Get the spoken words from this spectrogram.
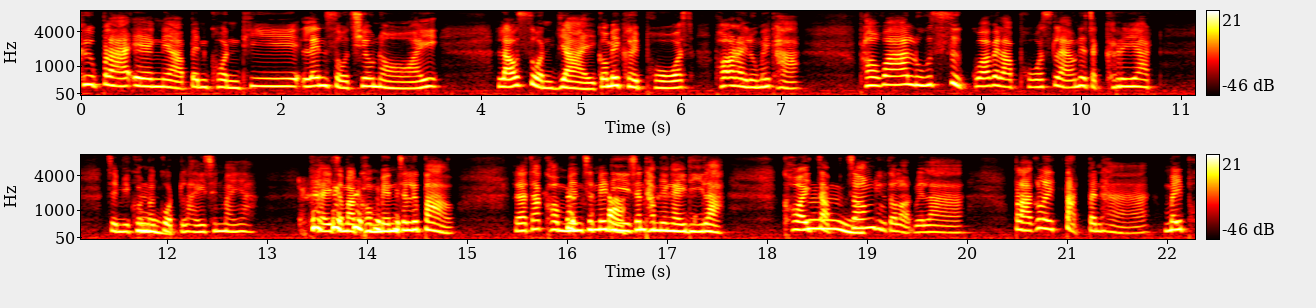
คือปลาเองเนี่ยเป็นคนที่เล่นโซเชียลน้อย แล้วส่วนใหญ่ก็ไม่เคยโพสต์ เพราะอะไรรู้ไหมคะ เพราะว่ารู้สึกว่าเวลาโพสต์แล้วเนี่ยจะเครียด จะมีคนมากดไลค์ฉันไหมอะใครจะมาคอมเมนต์ฉันหรือเปล่า แล้วถ้าคอมเมนต์ฉันไม่ดี ฉันทำยังไงดีล่ะ คอยจับจ้องอยู่ตลอดเวลา ปลาก็เลยตัดปัญหาไม่โพ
